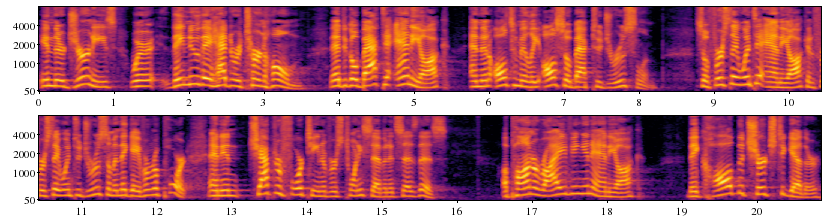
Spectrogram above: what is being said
in their journeys where they knew they had to return home. They had to go back to Antioch and then ultimately also back to Jerusalem. So first they went to Antioch and first they went to Jerusalem and they gave a report. And in chapter 14 of verse 27, it says this Upon arriving in Antioch, they called the church together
